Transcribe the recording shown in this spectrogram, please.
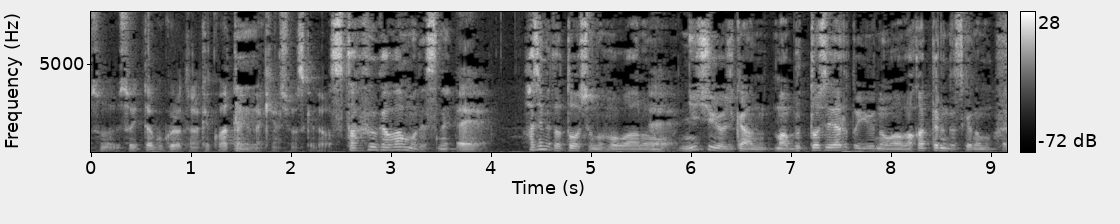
そのそういったご苦労というのは結構あったような気がしますけど、スタッフ側もですね、え始めた当初の方はあの、ええ。24時間、まあ、ぶっ通しでやるというのは分かってるんですけども、え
